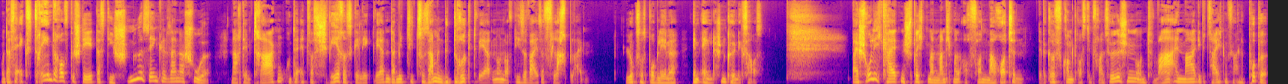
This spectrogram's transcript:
und dass er extrem darauf besteht, dass die Schnürsenkel seiner Schuhe nach dem Tragen unter etwas Schweres gelegt werden, damit sie zusammengedrückt werden und auf diese Weise flach bleiben. Luxusprobleme im englischen Königshaus. Bei Schrulligkeiten spricht man manchmal auch von Marotten. Der Begriff kommt aus dem Französischen und war einmal die Bezeichnung für eine Puppe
